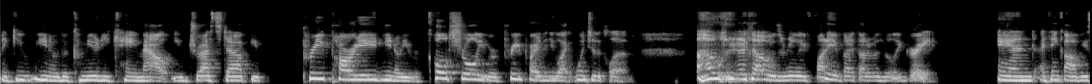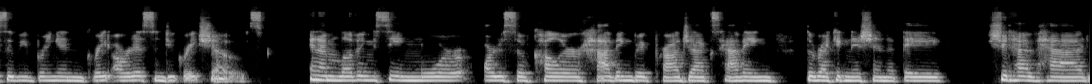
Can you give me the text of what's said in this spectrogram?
Like you, you know, the community came out, you dressed up, you pre-partied, you know, you were cultural, you were pre-party, then you like went to the club. Um, which I thought was really funny, but I thought it was really great. And I think obviously we bring in great artists and do great shows. And I'm loving seeing more artists of color having big projects, having the recognition that they should have had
